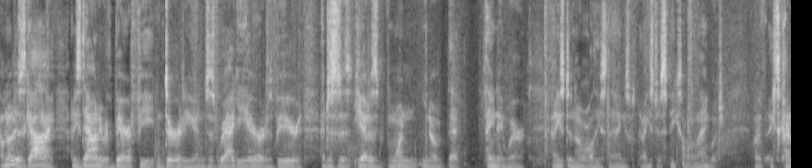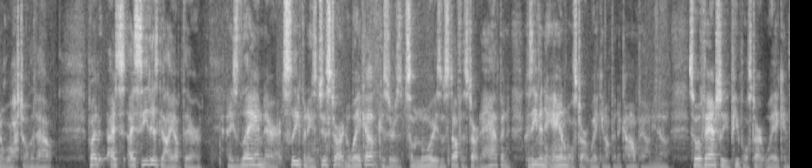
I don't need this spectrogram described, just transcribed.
I'm looking at this guy, and he's down here with bare feet and dirty and just raggy hair and his beard, and just his, he had his one, you know, that thing they wear. And I used to know all these things. I used to speak some of the language, but it's kind of washed all that out. But I, I see this guy up there, and he's laying there sleeping. He's just starting to wake up because there's some noise and stuff is starting to happen. Because even the animals start waking up in the compound, you know. So eventually, people start waking.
